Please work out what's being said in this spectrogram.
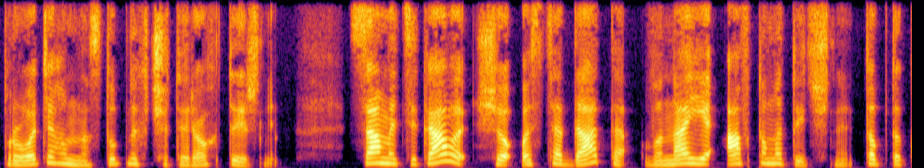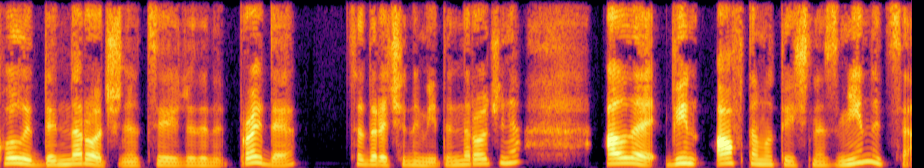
протягом наступних чотирьох тижнів. Саме цікаве, що ось ця дата вона є автоматичною. Тобто, коли день народження цієї людини пройде, це, до речі, не мій день народження, але він автоматично зміниться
